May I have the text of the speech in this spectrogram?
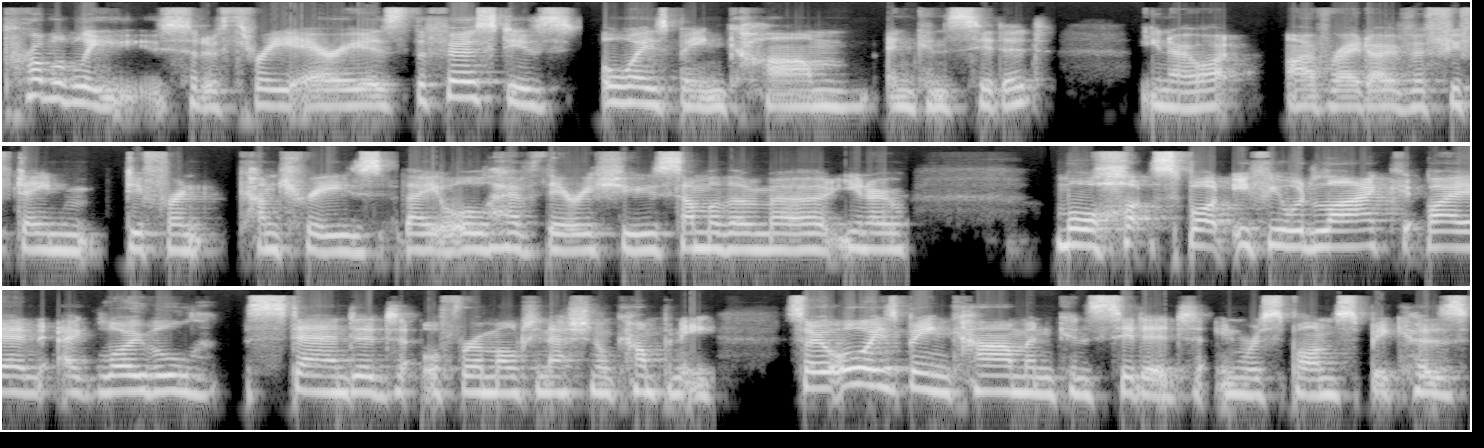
probably sort of three areas. The first is always being calm and considered. You know, I, I've read over 15 different countries. They all have their issues. Some of them are, you know, more hotspot, if you would like, by an, a global standard or for a multinational company. So always being calm and considered in response because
